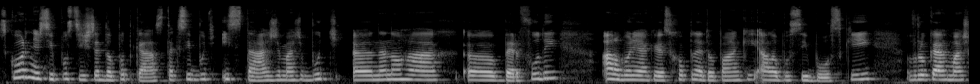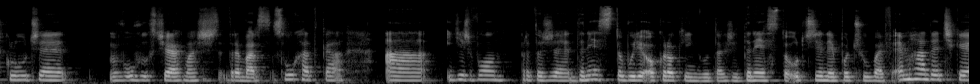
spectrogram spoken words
skôr než si pustíš tento podcast, tak si buď istá, že máš buď uh, na nohách uh, barefoody, alebo nejaké schopné topánky, alebo si bosky. V rukách máš kľúče, v ústiach máš treba slúchatka a ideš von, pretože dnes to bude o krokingu, takže dnes to určite nepočúvaj v MHDčke,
